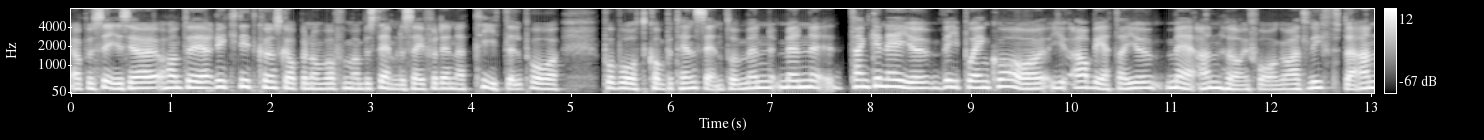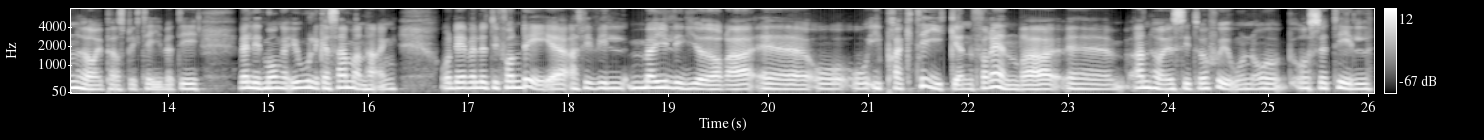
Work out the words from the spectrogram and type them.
Ja precis, jag har inte riktigt kunskapen om varför man bestämde sig för denna titel på, på vårt kompetenscentrum. Men, men tanken är ju, vi på NKA arbetar ju med anhörigfrågor, att lyfta anhörigperspektivet i väldigt många olika sammanhang. Och det är väl utifrån det att vi vill möjliggöra eh, och, och, i praktiken förändra eh, anhörigs situation och, och se till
